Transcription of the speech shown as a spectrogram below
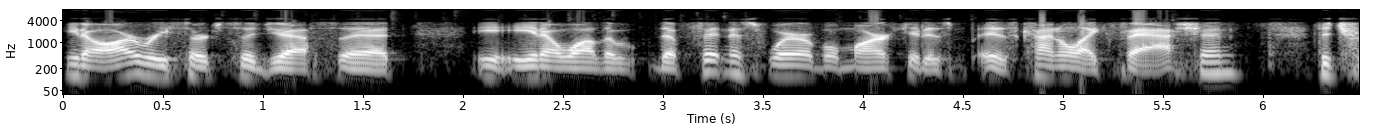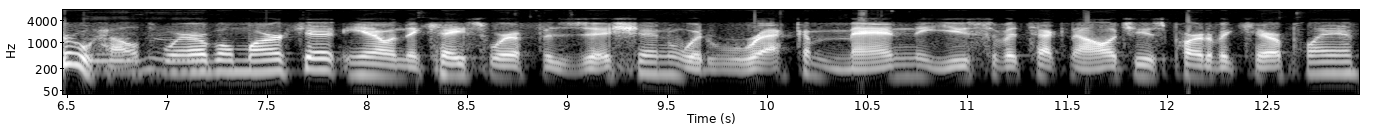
you know our research suggests that you know while the the fitness wearable market is is kind of like fashion, the true mm-hmm. health wearable market, you know, in the case where a physician would recommend the use of a technology as part of a care plan,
